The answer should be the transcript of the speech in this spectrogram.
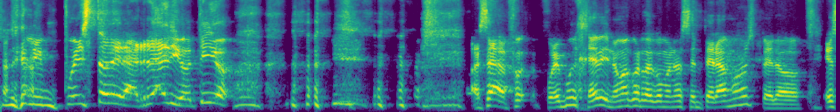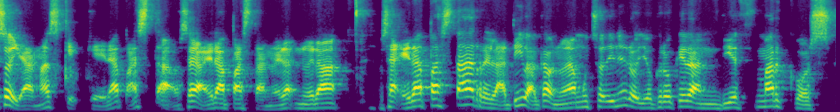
del impuesto de la radio, tío. o sea, fue, muy heavy, no me acuerdo cómo nos enteramos, pero eso y además que, que era pasta, o sea, era pasta, no era, no era o sea, era pasta relativa, claro, no era mucho dinero, yo creo que eran 10 marcos.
